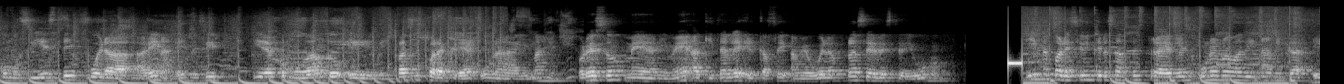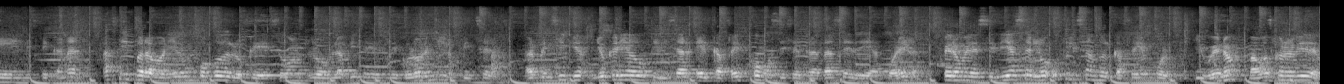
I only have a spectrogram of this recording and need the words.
como si este fuera arena, es decir ir acomodando eh, espacios para crear una imagen. Por eso me animé a quitarle el café a mi abuela para hacer este dibujo. Y me pareció interesante traerles una nueva dinámica en este canal, así para variar un poco de lo que son los lápices de colores y los pinceles. Al principio yo quería utilizar el café como si se tratase de acuarela, pero me decidí hacerlo utilizando el café en polvo. Y bueno, vamos con el video.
